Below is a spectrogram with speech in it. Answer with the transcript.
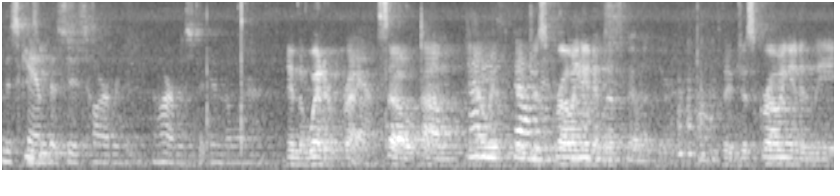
Miss me? Campus is harvested, harvested in the winter. In the winter, right. Yeah. So, um, you know, if they're just growing it in the, if they're just growing it in the,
